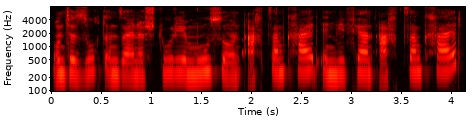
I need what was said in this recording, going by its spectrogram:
untersucht in seiner Studie Muße und Achtsamkeit, inwiefern Achtsamkeit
